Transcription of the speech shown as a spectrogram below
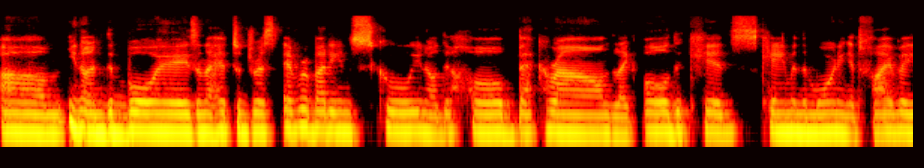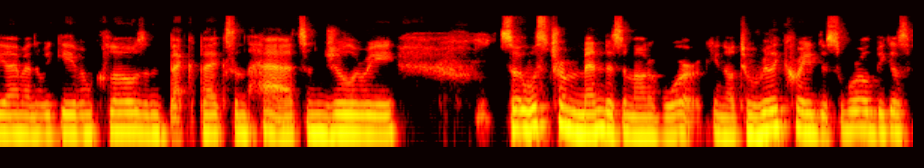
Um, you know, and the boys, and I had to dress everybody in school, you know, the whole background, like all the kids came in the morning at 5 a.m. and we gave them clothes and backpacks and hats and jewelry. So it was tremendous amount of work, you know, to really create this world because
